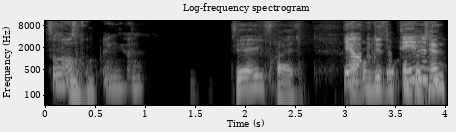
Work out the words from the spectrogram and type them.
zum Ausdruck bringen kann. Sehr hilfreich. Ja, Auch um diese Kompetenz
